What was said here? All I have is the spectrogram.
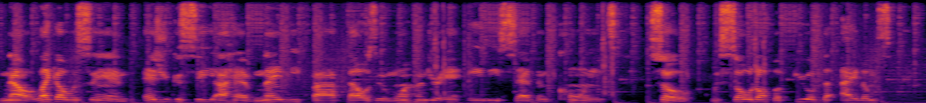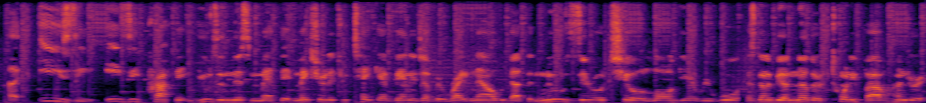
Now, like I was saying, as you can see, I have 95,187 coins so we sold off a few of the items a easy, easy profit using this method. Make sure that you take advantage of it right now. We got the new Zero Chill login reward. It's gonna be another 2,500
